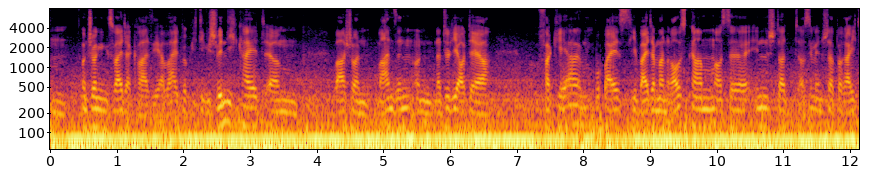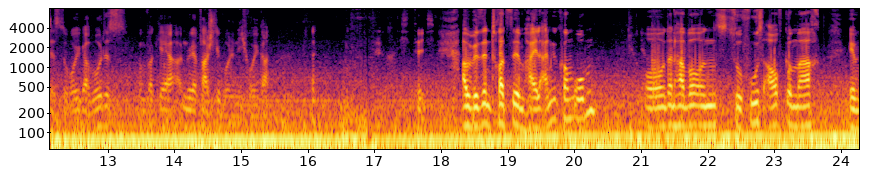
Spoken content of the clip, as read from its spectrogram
Hm. Und schon ging es weiter quasi. Aber halt wirklich die Geschwindigkeit ähm, war schon Wahnsinn und natürlich auch der Verkehr, wobei es je weiter man rauskam aus der Innenstadt, aus dem Innenstadtbereich, desto ruhiger wurde es vom Verkehr. Nur der Fahrstil wurde nicht ruhiger. Richtig. Aber wir sind trotzdem heil angekommen oben. Und dann haben wir uns zu Fuß aufgemacht, eben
